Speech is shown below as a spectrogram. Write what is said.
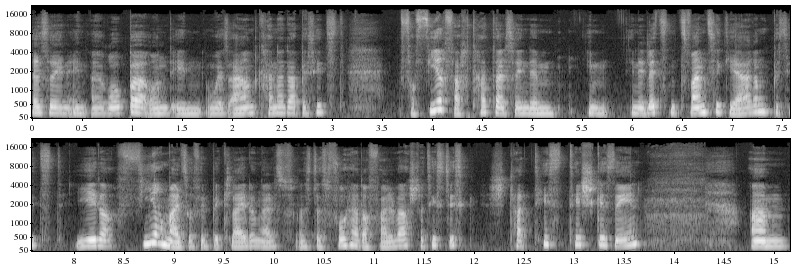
also in, in Europa und in USA und Kanada besitzt, vervierfacht hat. Also in, dem, im, in den letzten 20 Jahren besitzt jeder viermal so viel Bekleidung, als, als das vorher der Fall war, statistisch, statistisch gesehen. Ähm,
